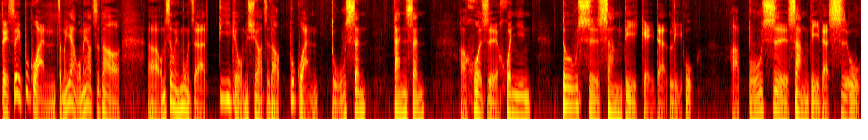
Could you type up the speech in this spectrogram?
对，所以不管怎么样，我们要知道，呃，我们身为牧者，第一个我们需要知道，不管独身、单身啊，或是婚姻，都是上帝给的礼物啊，不是上帝的失误，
